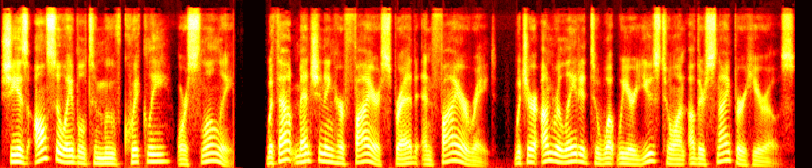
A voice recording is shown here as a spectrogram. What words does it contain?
She is also able to move quickly or slowly. Without mentioning her fire spread and fire rate, which are unrelated to what we are used to on other sniper heroes.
